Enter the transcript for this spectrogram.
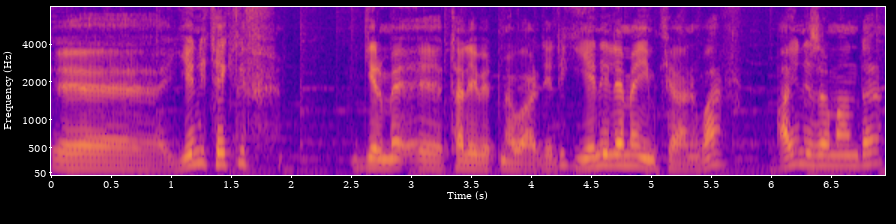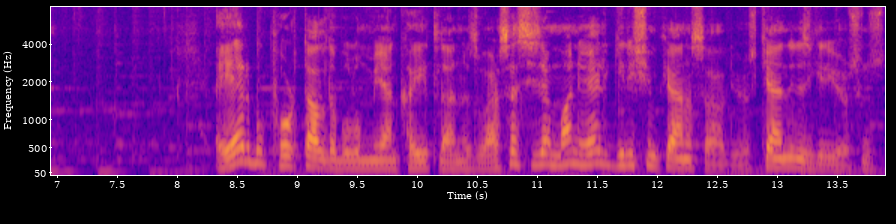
Ee, yeni teklif girme e, talep etme var dedik. Yenileme imkanı var. Aynı zamanda eğer bu portalda bulunmayan kayıtlarınız varsa size manuel giriş imkanı sağlıyoruz. Kendiniz giriyorsunuz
